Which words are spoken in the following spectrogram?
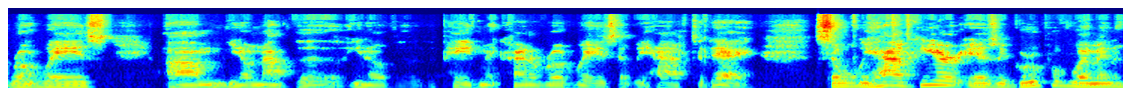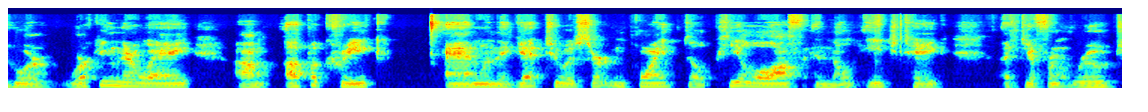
roadways, um, you know, not the, you know, the pavement kind of roadways that we have today. So what we have here is a group of women who are working their way um, up a creek and when they get to a certain point, they'll peel off and they'll each take a different route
